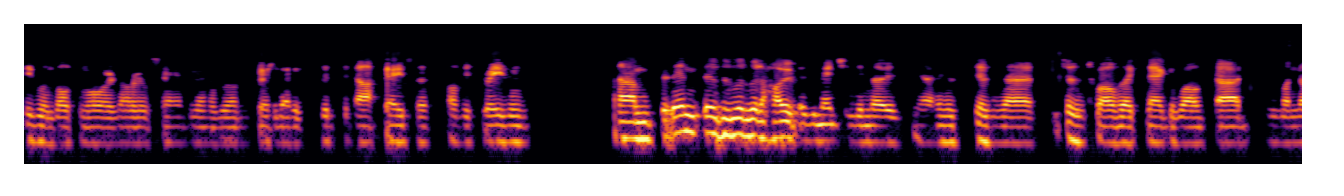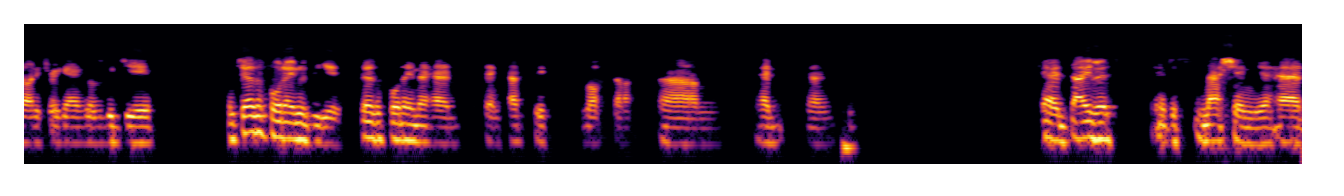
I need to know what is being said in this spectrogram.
people in Baltimore and Orioles fans around the world refer to that as the, the dark days for obvious reasons. Um, but then there was a little bit of hope, as you mentioned, in those. You know, I think it was 2000, uh, 2012 they snagged a wild card, won 93 games. That was a good year. And 2014 was the year. 2014 they had a fantastic roster. Um, had you know, had Davis, you know, just smashing. You had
